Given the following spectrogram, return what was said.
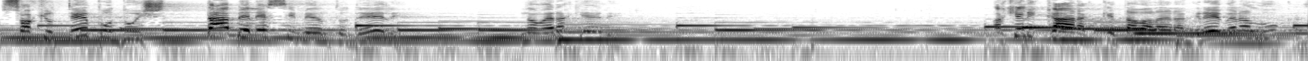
Só que o tempo do estabelecimento dele não era aquele. Aquele cara que estava lá era grego, era Lucas.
